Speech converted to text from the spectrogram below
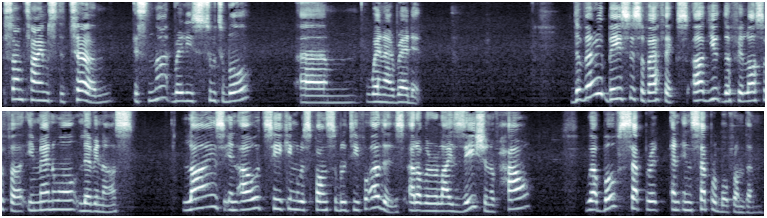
sometimes the term is not really suitable um, when I read it. The very basis of ethics, argued the philosopher Emmanuel Levinas, lies in our taking responsibility for others out of a realization of how we are both separate and inseparable from them.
